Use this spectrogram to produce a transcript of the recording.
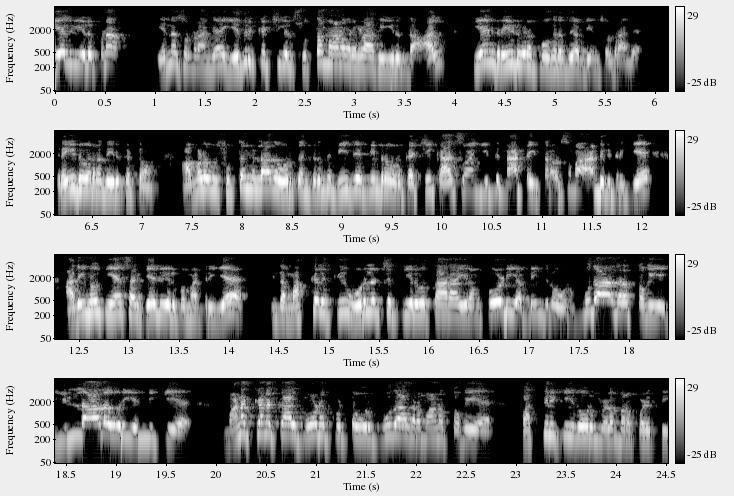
கேள்வி எழுப்புனா என்ன சொல்றாங்க? எதிர்கட்சிகள் சுத்தமானவர்களாக இருந்தால் ஏன் ரெய்டு வரப்போகிறது அப்படின்னு சொல்றாங்க. ரெய்டு வர்றது இருக்கட்டும். அவ்வளவு சுத்தம் இல்லாத ஒருத்தன் இருந்து பிஜேபின்ற ஒரு கட்சி காசு வாங்கிட்டு நாட்டை இத்தனை வருஷமா ஆண்டுகிட்டு இருக்கே. அதை நோக்கி ஏன் சார் கேள்வி எழுப்ப மாட்டீங்க? இந்த மக்களுக்கு ஒரு லட்சத்தி எழுபத்தி ஆறாயிரம் கோடி அப்படிங்கிற ஒரு பூதாகர தொகையை இல்லாத ஒரு எண்ணிக்கைய மனக்கணக்கால் போடப்பட்ட ஒரு பூதாகரமான தொகையை பத்திரிகை தோறும் விளம்பரப்படுத்தி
